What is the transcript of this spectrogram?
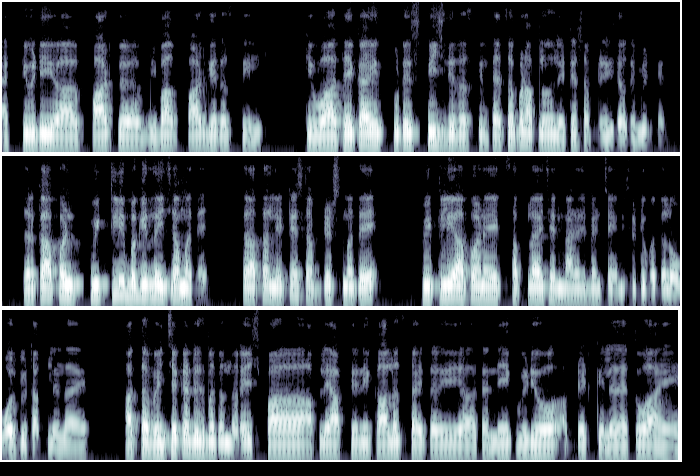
ऍक्टिव्हिटी पार्ट विभाग पार्ट घेत असतील किंवा ते काही कुठे स्पीच देत असतील त्याचं पण आपल्याला लेटेस्ट अपडेट याच्यावरती मिळते जर का आपण क्विकली बघितलं याच्यामध्ये तर आता लेटेस्ट अपडेट्समध्ये क्विकली आपण एक सप्लाय चेन मॅनेजमेंटच्या इनिशिएटिव्हबद्दल ओव्हरव्ह्यू टाकलेला आहे. आता वेंचरमध्ये नरेश पा आपले आपल्याने कालच काहीतरी त्यांनी एक व्हिडिओ अपडेट केलेला आहे तो आहे.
